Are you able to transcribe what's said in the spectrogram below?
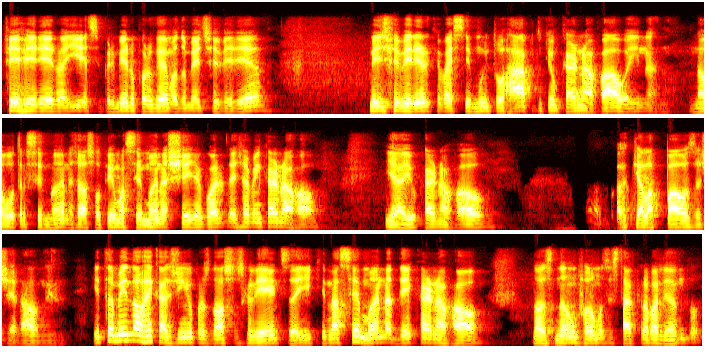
fevereiro aí, esse primeiro programa do mês de fevereiro, mês de fevereiro que vai ser muito rápido, que o carnaval aí na, na outra semana, já só tem uma semana cheia agora daí já vem carnaval. E aí o carnaval, aquela pausa geral, né? E também dar um recadinho para os nossos clientes aí que na semana de carnaval nós não vamos estar trabalhando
